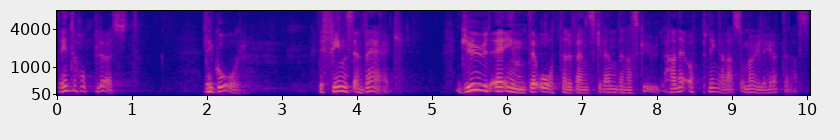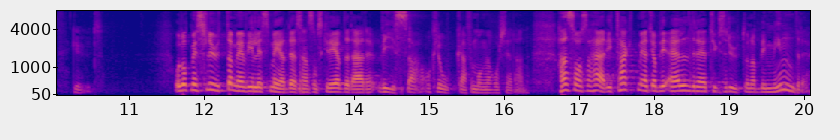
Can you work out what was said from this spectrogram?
Det är inte hopplöst. Det går. Det finns en väg. Gud är inte återvändsgrändernas Gud. Han är öppningarnas och möjligheternas Gud. Och låt mig sluta med Willy Smedes, han som skrev det där visa och kloka för många år sedan. Han sa så här, i takt med att jag blir äldre tycks rutorna bli mindre.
